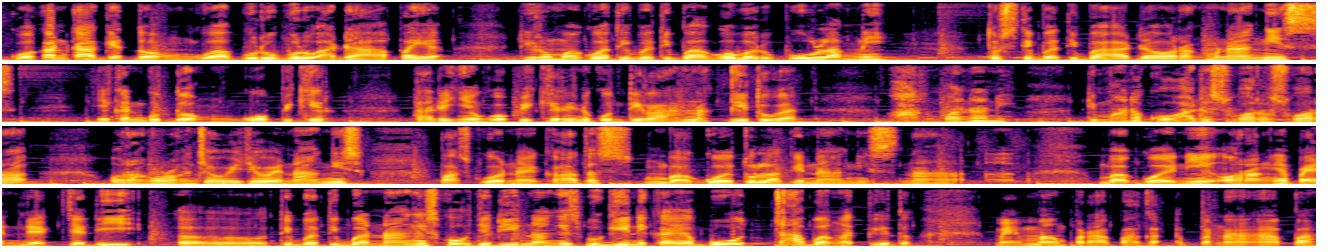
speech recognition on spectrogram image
gue kan kaget dong gue buru-buru ada apa ya? Di rumah gue tiba-tiba gue baru pulang nih. Terus tiba-tiba ada orang menangis. Ya kan gue dong gue pikir tadinya gue pikir ini kuntilanak gitu kan. Ah mana nih? Di mana kok ada suara-suara orang-orang cewek-cewek nangis? Pas gue naik ke atas mbak gue itu lagi nangis. Nah mbak gue ini orangnya pendek jadi uh, tiba-tiba nangis kok jadi nangis begini kayak bocah banget gitu. Memang pernah apa pernah apa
